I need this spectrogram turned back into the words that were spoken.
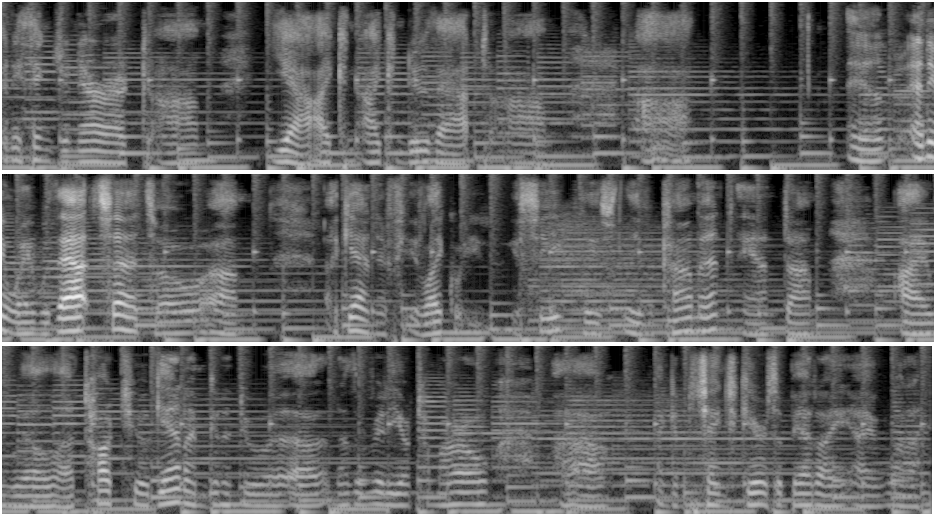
anything generic um, yeah, I can I can do that. Um, uh, and anyway, with that said, so um, again, if you like what you, you, see, please leave a comment, and um, I will uh, talk to you again. I'm going to do a, another video tomorrow. Uh, I'm going to change gears a bit. I, I want to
